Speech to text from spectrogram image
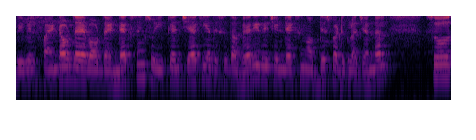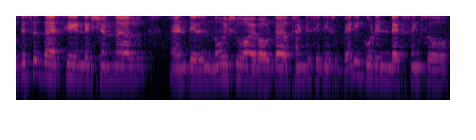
we will find out the, about the indexing. So you can check here this is the very rich indexing of this particular journal. So this is the SCI index journal and there is no issue about the authenticity. So very good indexing. So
